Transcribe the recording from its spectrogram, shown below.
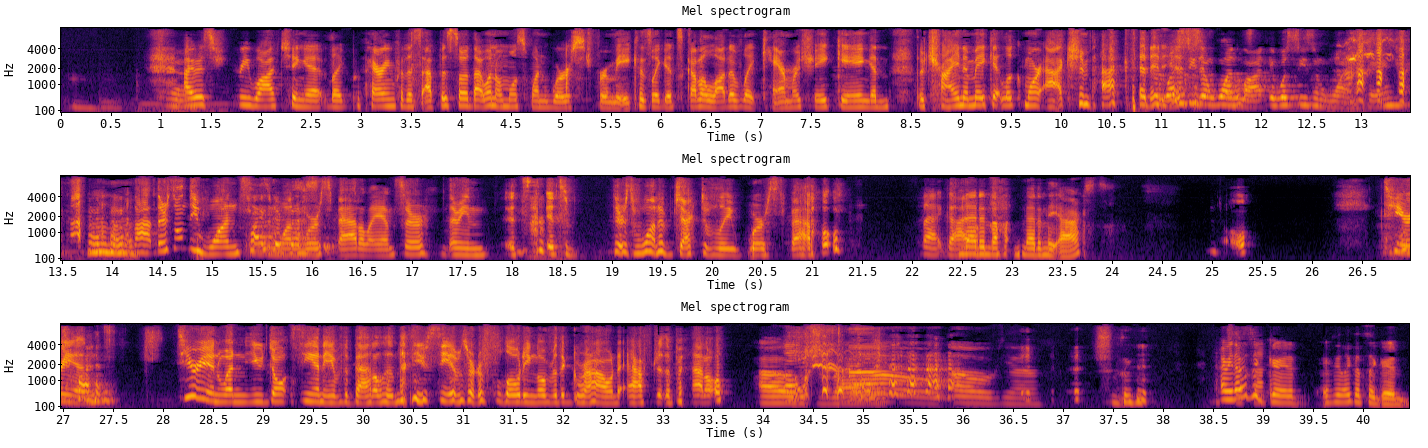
Yeah. I was rewatching it, like preparing for this episode. That one almost won worst for me because like it's got a lot of like camera shaking, and they're trying to make it look more action packed than it it was is. season one lot. It was season one. Okay. There's only one season one best. worst battle answer. I mean, it's it's there's one objectively worst battle. that guy. Ned in the Ned in the axe. No. Tyrion. Tyrion when you don't see any of the battle and then you see him sort of floating over the ground after the battle. Oh, that's right. Oh, oh, yeah. I mean, that was a good. I feel like that's a good.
